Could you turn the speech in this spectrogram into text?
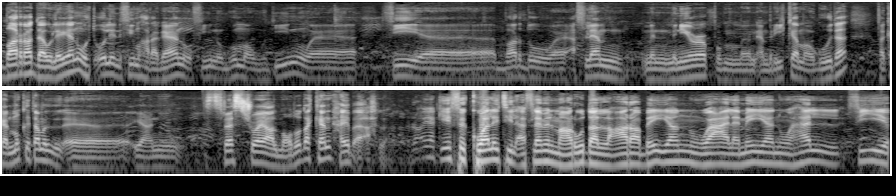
بره دوليا وتقول إن في مهرجان وفي نجوم موجودين وفي آه، برضو أفلام من من يوروب ومن أمريكا موجودة. فكان ممكن تعمل آه، يعني stress شوية على الموضوع ده كان هيبقى أحلى. رأيك إيه في quality الأفلام المعروضة عربيا وعالميا؟ وهل في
